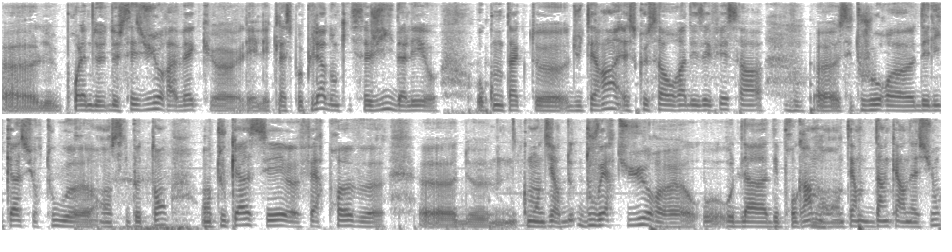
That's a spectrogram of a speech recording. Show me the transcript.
euh, le problème de, césure avec les, classes populaires. Donc, il s'agit d'aller au, contact du terrain. Est-ce que ça aura des effets Ça, mhm. c'est toujours délicat, surtout en si peu de temps. En tout cas, c'est faire preuve de comment dire d'ouverture au-delà des programmes en termes d'incarnation.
